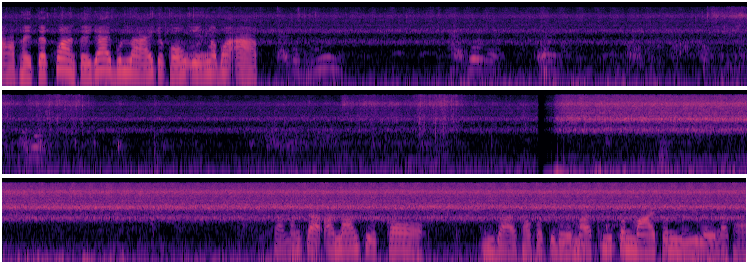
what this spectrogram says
อาบให้แต่ควานแต่ย่ายบุญหลายเจ้าของเองเราว่าอาบตามบนดูตามบนเลยโอ้ยตาบนค่ะหลังจากอาบน้ำเสร็จก็คุณยายเขาก็จะเดินมาที่ต้นไม้ต้นนี้เลยนะคะ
